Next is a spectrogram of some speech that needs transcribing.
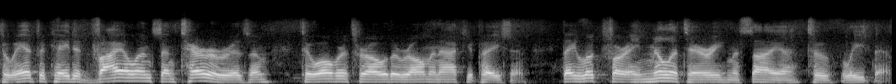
who advocated violence and terrorism to overthrow the Roman occupation. They looked for a military Messiah to lead them.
